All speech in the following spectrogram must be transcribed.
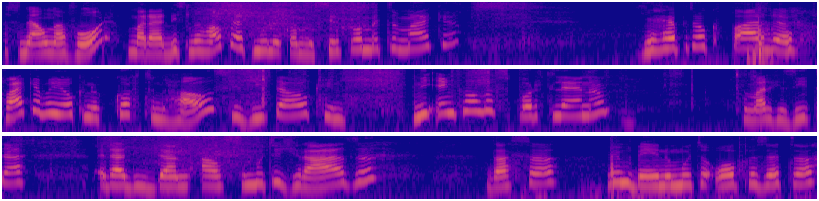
snel naar voren. Maar dat is nog altijd moeilijk om een cirkel mee te maken. Je hebt ook paarden, vaak hebben je ook een korte hals. Je ziet dat ook in niet enkel de sportlijnen. Maar je ziet dat, dat die dan als ze moeten grazen, dat ze hun benen moeten openzetten.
